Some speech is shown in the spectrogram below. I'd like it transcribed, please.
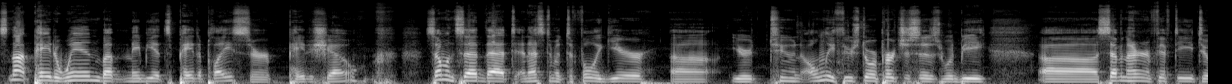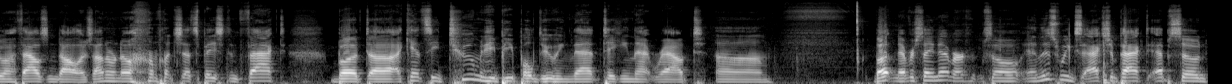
it's not pay to win, but maybe it's pay to place or pay to show. Someone said that an estimate to fully gear uh, your tune only through store purchases would be uh, 750 to $1,000. I don't know how much that's based in fact, but uh, I can't see too many people doing that, taking that route. Um, but never say never. So, in this week's action packed episode,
